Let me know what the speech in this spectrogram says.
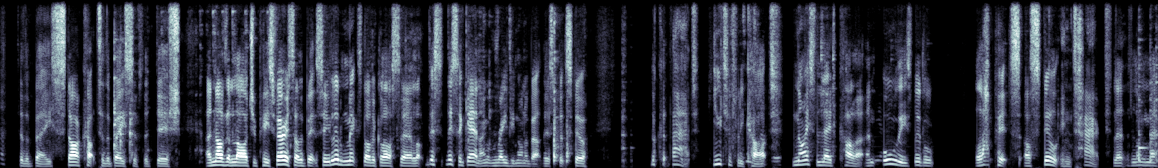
to the base, star cut to the base of the dish. Another larger piece, various other bits. So a little mixed lot of glass there. Look, this, this again, I'm raving on about this, but still, look at that, beautifully cut, nice lead colour, and all these little lappets are still intact. Long may,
